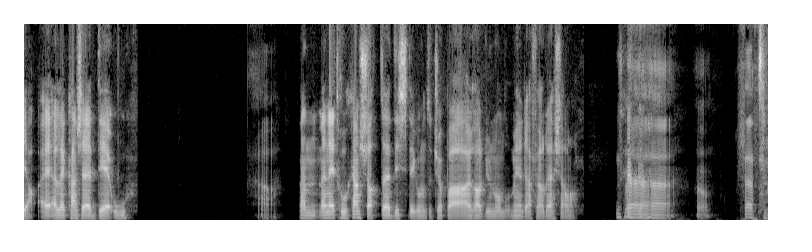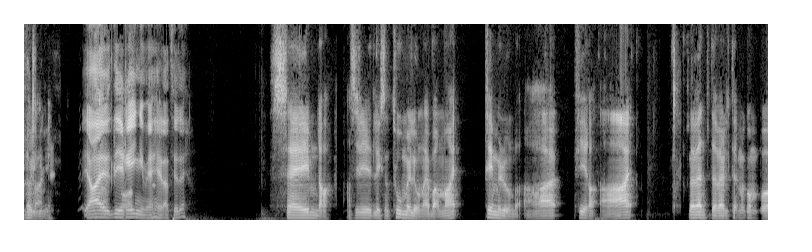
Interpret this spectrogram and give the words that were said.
Ja, eller kanskje DO. Ja. Men, men jeg tror kanskje at eh, Disney kommer til å kjøpe radioen Andromeda før det skjer, da. Eh, ja. Selvfølgelig. Ja, de ringer meg hele tiden. Same, da. Altså, de liksom to millioner. Jeg bare nei. Tre millioner. Nei. Fire. Nei. Vi venter vel til vi kommer på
